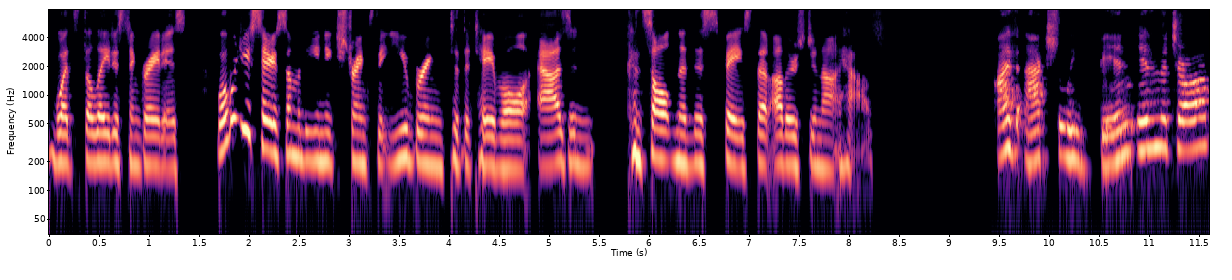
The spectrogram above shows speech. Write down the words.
what's the latest and greatest. What would you say are some of the unique strengths that you bring to the table as a consultant in this space that others do not have? I've actually been in the job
